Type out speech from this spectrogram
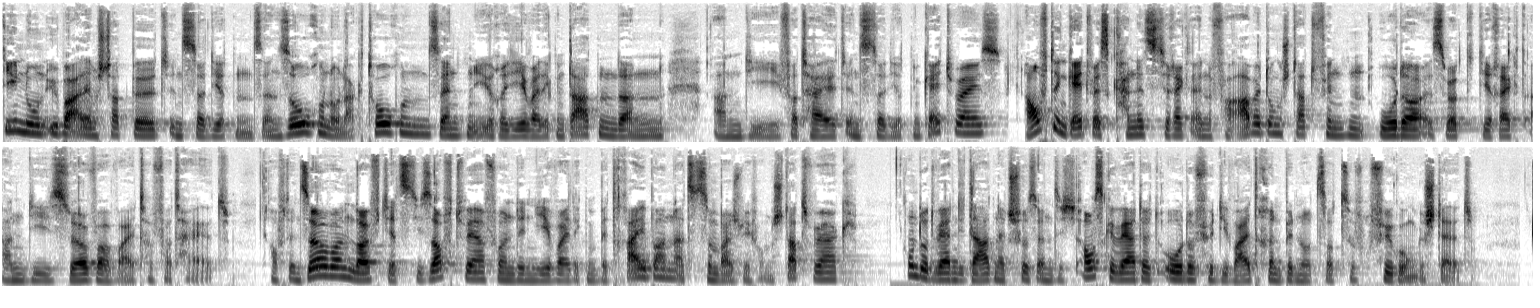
Die nun überall im Stadtbild installierten Sensoren und Aktoren senden ihre jeweiligen Daten dann an die verteilt installierten Gateways. Auf den Gateways kann jetzt direkt eine Verarbeitung stattfinden oder es wird direkt an die Server weiterverteilt. Auf den Servern läuft jetzt die Software von den jeweiligen Betreibern, also zum Beispiel vom Stadtwerk, und dort werden die Daten jetzt schlussendlich ausgewertet oder für die weiteren Benutzer zur Verfügung gestellt.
